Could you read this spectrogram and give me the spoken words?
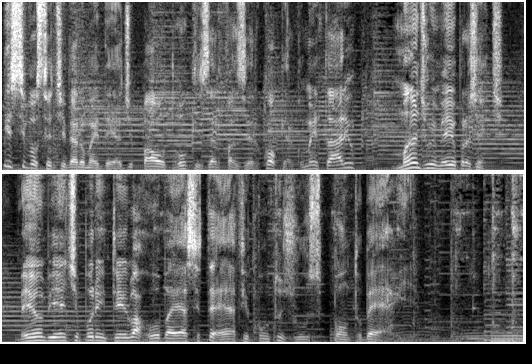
E se você tiver uma ideia de pauta ou quiser fazer qualquer comentário, mande um e-mail para a gente. meioambienteporinteiro.stf.jus.br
